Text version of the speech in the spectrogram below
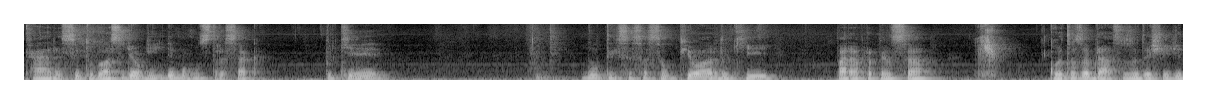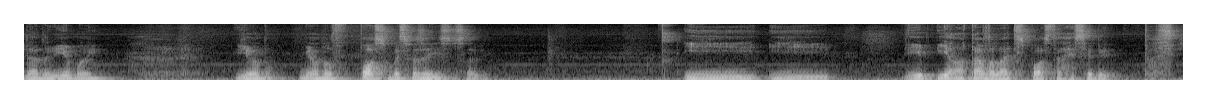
Cara, se tu gosta de alguém, demonstra, saca? Porque. Não tem sensação pior do que parar pra pensar quantos abraços eu deixei de dar na minha mãe. E eu não, eu não posso mais fazer isso, sabe? E, e, e, e ela tava lá disposta a receber. Então, assim,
